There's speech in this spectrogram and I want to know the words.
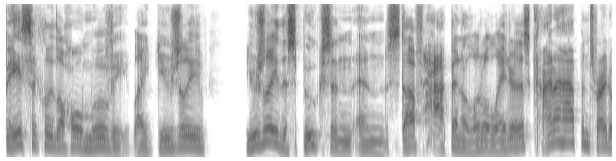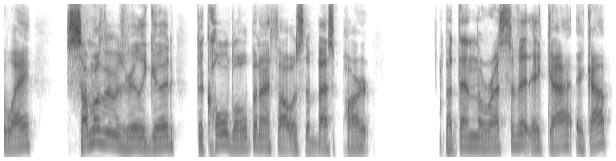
basically the whole movie. Like usually, usually the spooks and, and stuff happen a little later. This kind of happens right away. Some of it was really good. The cold open I thought was the best part. But then the rest of it, it got it got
